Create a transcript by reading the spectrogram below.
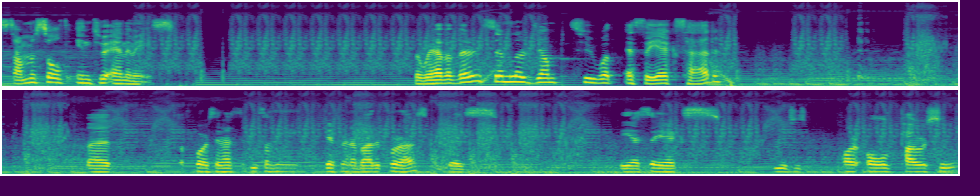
Somersault into enemies. So we have a very similar jump to what SA-X had. But of course it has to be something different about it for us because the SA-X uses our old power suit,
